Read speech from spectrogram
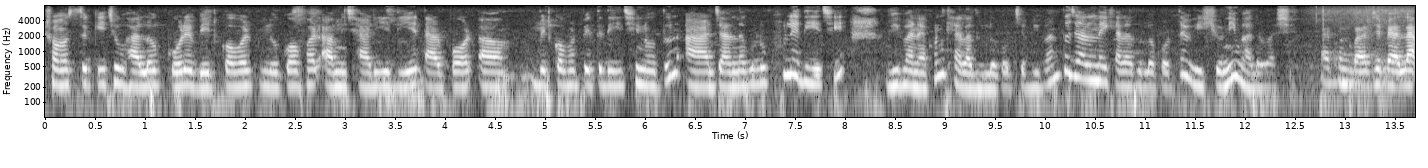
সমস্ত কিছু ভালো করে বেড কভার পিলো কভার আমি ছাড়িয়ে দিয়ে তারপর বেড কভার পেতে দিয়েছি নতুন আর জানলাগুলো খুলে দিয়েছি। বিভান এখন খেলাধুলো করছে। বিভান তো জানলাই খেলাধুলো করতে ভীষণই ভালোবাসে। এখন বাজে বেলা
